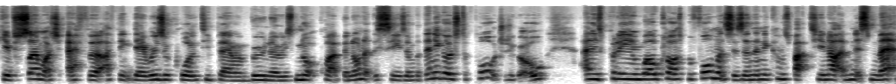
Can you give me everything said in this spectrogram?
gives so much effort. I think there is a quality player, and Bruno has not quite been on it this season. But then he goes to Portugal and he's putting in world class performances, and then he comes back to United and it's meh.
